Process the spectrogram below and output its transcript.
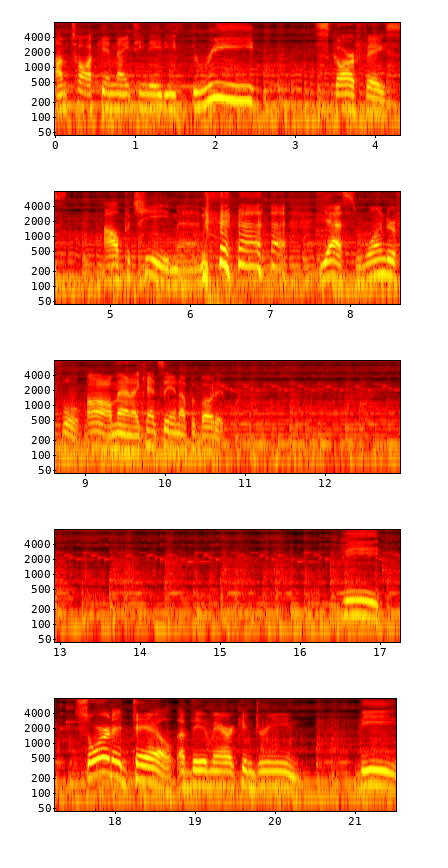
I'm talking 1983, Scarface, Al Pacino, man. yes, wonderful. Oh man, I can't say enough about it. The sordid tale of the American dream, the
